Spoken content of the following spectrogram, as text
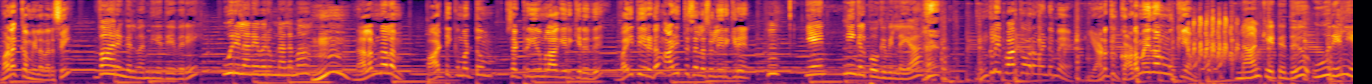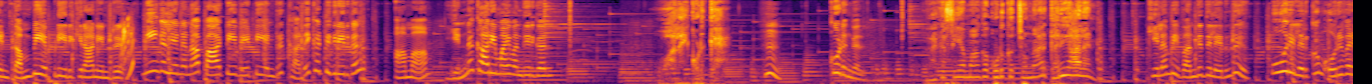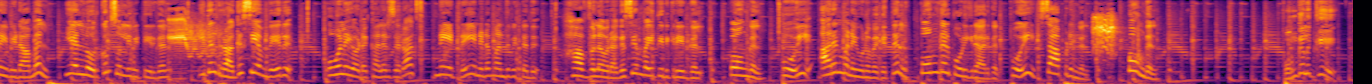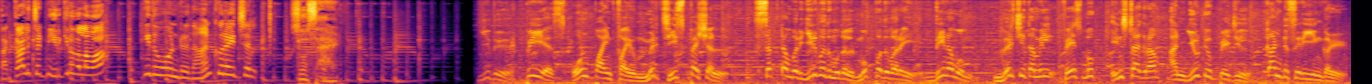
வணக்கம் இளவரசி. வாருங்கள் வந்தியத்தேவரே ஊரில் அனைவரும் நலமா? நலம் நலம். பாட்டிக்கு மட்டும் சற்று இருமலாக இருக்கிறது. வைத்தியரிடம் அழைத்து செல்ல சொல்லியிருக்கிறேன். ஏன்? நீங்கள் போகவில்லையா? உங்களை பார்க்க வர வேண்டுமே. எனக்கு கடமைதான் முக்கியம். நான் கேட்டது ஊரில் என் தம்பி எப்படி இருக்கிறான் என்று. நீங்கள் என்னன்னா பாட்டி வேட்டி என்று கதை கட்டுகிறீர்கள்? ஆமாம் என்ன காரியமாய் வந்தீர்கள்? ஓலை கொடுக்க. கொடுங்கள். ரகசியமாக கொடுக்க சொன்னார் கரிகாலன். கிளம்பி வந்ததிலிருந்து ஊரில் இருக்கும் ஒருவரை விடாமல் எல்லோருக்கும் சொல்லிவிட்டீர்கள். இதில் ரகசியம் வேறு. ஓலையோட கலர் ஜெராக்ஸ் நேற்றே என்னிடம் வந்துவிட்டது. அவ்வளவு ரகசியம் வைத்திருக்கிறீர்கள். பொங்கல் போய் அரண்மனை உணவகத்தில் பொங்கல் போடுகிறார்கள். போய் சாப்பிடுங்கள். பொங்கல் பொங்கலுக்கு தக்காளி சட்னி இருக்கிறதல்லவா? இது ஒன்றுதான் குறைச்சல். So sad. இது PS one point five Mirchi special. September இருபது முதல் முப்பது வரை தினமும் Mirchi Tamil Facebook Instagram and YouTube பேஜில் கண்டு சிரியுங்கள்.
